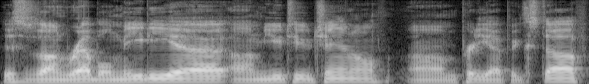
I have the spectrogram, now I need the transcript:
This is on Rebel Media um, YouTube channel. Um, pretty epic stuff.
